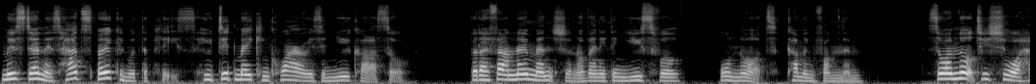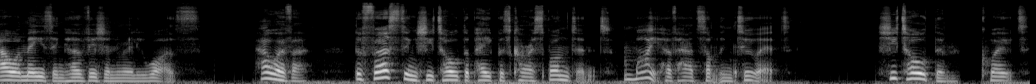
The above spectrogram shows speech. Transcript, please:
Miss Dennis had spoken with the police, who did make inquiries in Newcastle, but I found no mention of anything useful or not coming from them, so I'm not too sure how amazing her vision really was. However, the first thing she told the paper's correspondent might have had something to it. She told them, quote,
